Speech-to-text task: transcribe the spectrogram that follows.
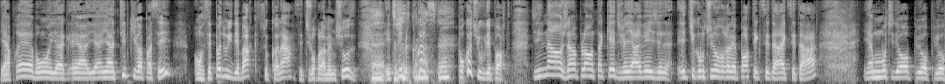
Et après, bon, il y a, y, y a, un type qui va passer. On sait pas d'où il débarque, ce connard. C'est toujours la même chose. et tu dis, mais pourquoi, pourquoi tu ouvres les portes? Tu dis, non, j'ai un plan, t'inquiète, je vais y arriver. Et tu continues à ouvrir les portes, etc., etc. Et à un moment, tu dis, oh, puis, oh, puis, oh,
